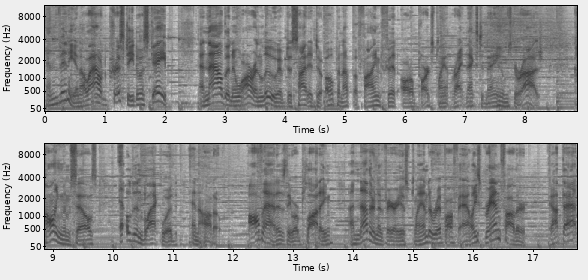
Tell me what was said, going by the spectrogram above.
and Vinny and allowed Christy to escape. And now the Noir and Lou have decided to open up a fine fit auto parts plant right next to Nahum's garage, calling themselves Eldon Blackwood and Otto. All that as they were plotting another nefarious plan to rip off Allie's grandfather. Got that?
